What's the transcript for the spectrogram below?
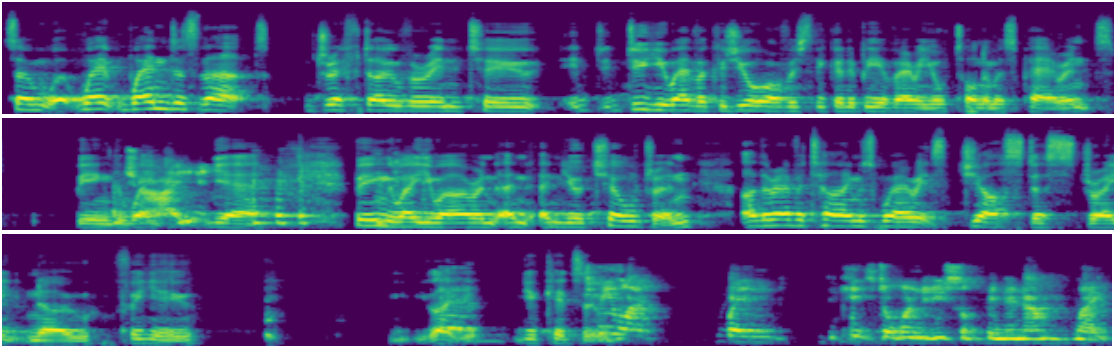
So when when does that drift over into? Do you ever? Because you're obviously going to be a very autonomous parent, being the way yeah, being the way you are, and, and and your children. Are there ever times where it's just a straight no for you? Like Um, your kids, I mean, like when the kids don't want to do something, and I'm like,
